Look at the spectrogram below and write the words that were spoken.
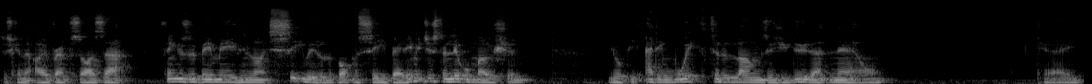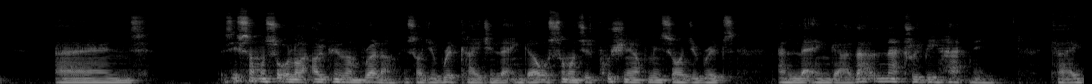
just going to overemphasize that. Fingers will be moving like seaweed on the bottom of seabed, even just a little motion You'll be adding width to the lungs as you do that now. Okay, and as if someone's sort of like opening an umbrella inside your rib cage and letting go, or someone's just pushing out from inside your ribs and letting go. That'll naturally be happening. Okay,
